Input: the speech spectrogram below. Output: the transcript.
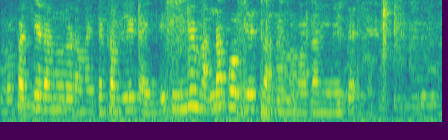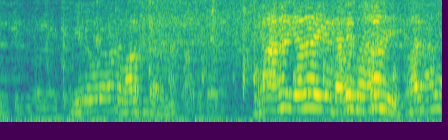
ఇగో పచ్చడి నూరడం అయితే కంప్లీట్ అయింది దీన్నే మళ్ళా పోపు చేస్తాను అన్నమాట నేనైతే నేను అనేది కదా ఇక దగ్గరికి వస్తుంది వాళ్ళు రాలే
